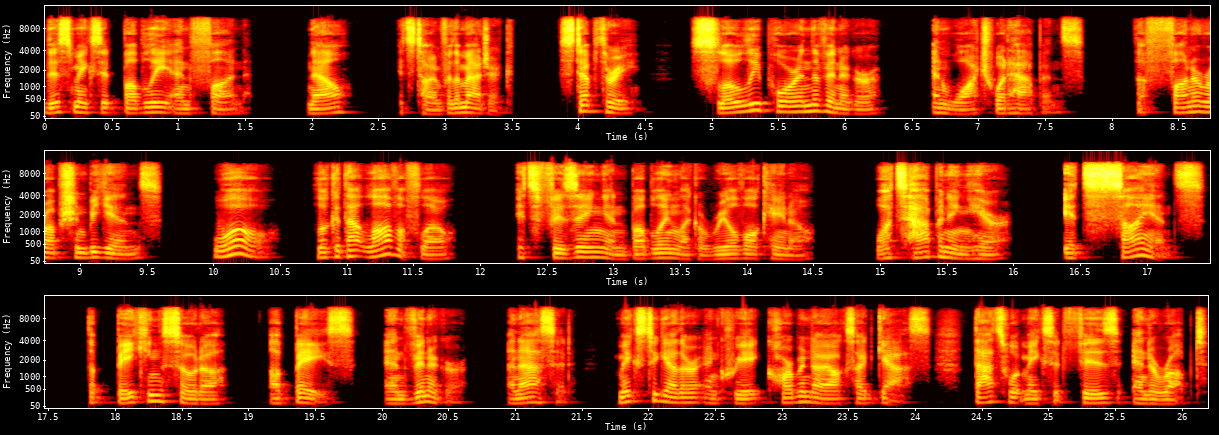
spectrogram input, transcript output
This makes it bubbly and fun. Now, it's time for the magic. Step 3 Slowly pour in the vinegar and watch what happens. The fun eruption begins. Whoa, look at that lava flow. It's fizzing and bubbling like a real volcano. What's happening here? It's science. The baking soda, a base, and vinegar, an acid, mix together and create carbon dioxide gas. That's what makes it fizz and erupt.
